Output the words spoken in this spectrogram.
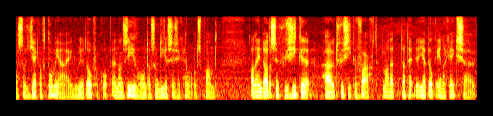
zoals Jack of Tommy aait, doe je dat ook voor kop. En dan zie je gewoon dat zo'n dier zich heel ontspant. Alleen dat is een fysieke huid, fysieke vacht. Maar dat, dat, je hebt ook energetische huid.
